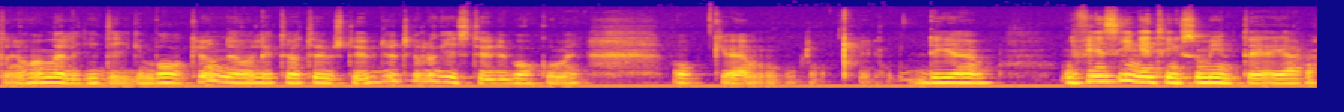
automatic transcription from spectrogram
Jag har en väldigt gedigen bakgrund. Jag har litteraturstudier och teologistudier bakom mig. Och eh, det, det finns ingenting som inte är,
